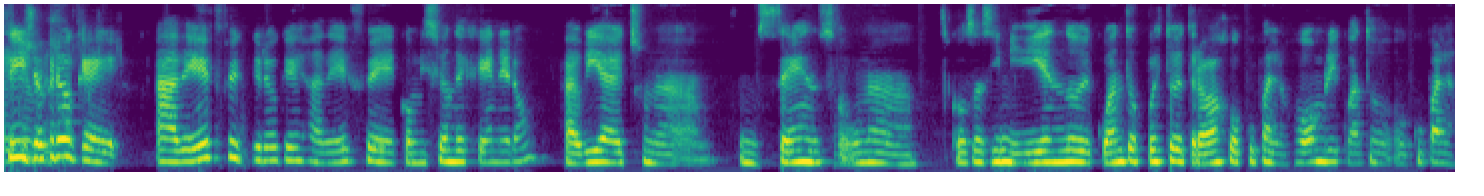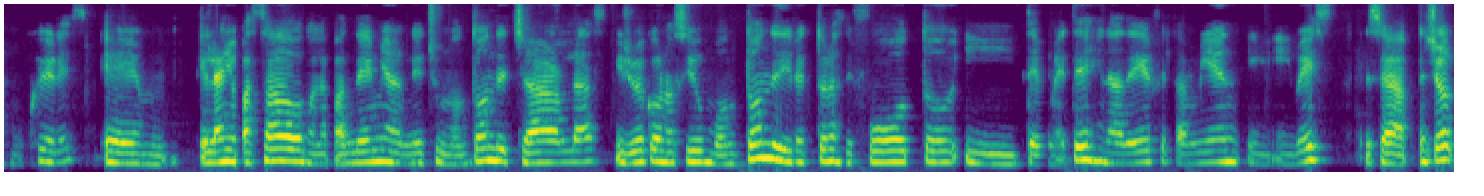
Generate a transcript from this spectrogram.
sí, yo creo que ADF, creo que es ADF Comisión de Género, había hecho una, un censo, una cosa así midiendo de cuántos puestos de trabajo ocupan los hombres y cuántos ocupan las mujeres. Em, el año pasado con la pandemia han hecho un montón de charlas y yo he conocido un montón de directoras de foto y te metes en ADF también y ves o sea, yo,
